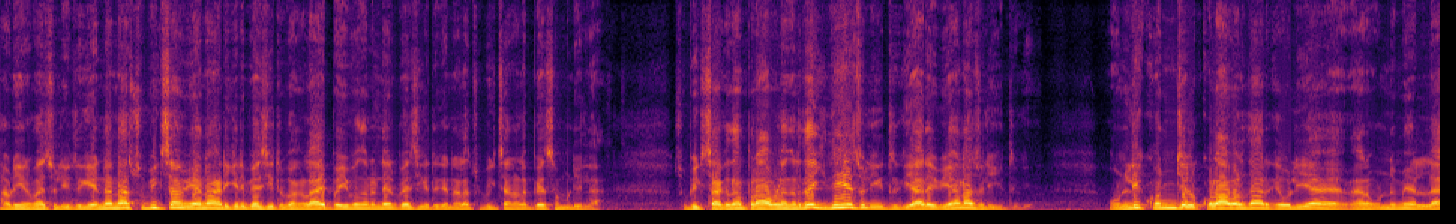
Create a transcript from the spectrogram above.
அப்படிங்கிற மாதிரி சொல்லிட்டு இருக்கு. என்னன்னா சுபிக்ஷா வியானா அடிக்கடி பேசிகிட்டு இருப்பாங்களா? இப்போ இவங்க ரெண்டு பேரும் பேசிக்கிட்டு இருக்கனால சுபிக்ஷானால பேச முடியல. சுபிக்ஷாக்கு தான் ப்ராப்ளங்கிறத இதையே சொல்லிக்கிட்டு இருக்கு. யார்? வியானா சொல்லிக்கிட்டு இருக்கு. ஒன்லி கொஞ்சல் குழாவல் தான் இருக்க ஒழிய வேறு ஒன்றுமே இல்லை.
